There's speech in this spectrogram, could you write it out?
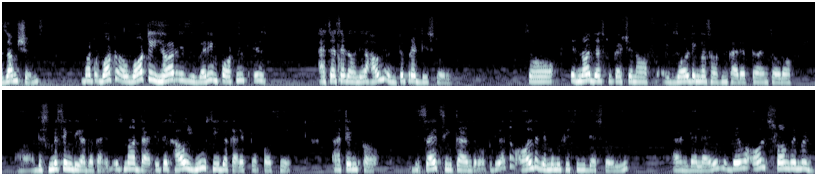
assumptions. But what what here is very important is, as I said earlier, how you interpret these stories. So it's not just a question of exalting a certain character and sort of uh, dismissing the other character. It's not that. It is how you see the character per se. I think uh, besides Sita and Draupadi, I think all the women, if you see their stories and their lives, they were all strong women.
